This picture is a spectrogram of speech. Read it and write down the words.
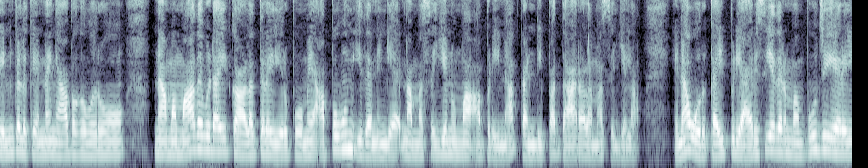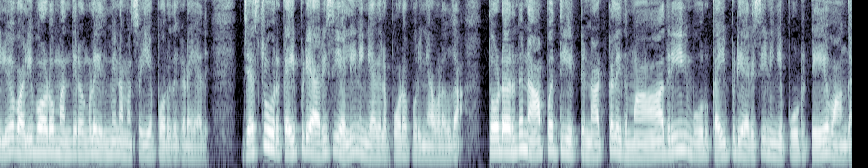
பெண்களுக்கு என்ன ஞாபகம் வரும்? நாம் மாதவிடாய் காலத்தில் இருப்போமே அப்பவும் இதை நீங்கள் நம்ம செய்யணுமா அப்படின்னா கண்டிப்பாக தாராளமாக செய்யலாம். ஏன்னா ஒரு கைப்பிடி அரிசியை நம்ம பூஜை அறையிலையோ வழிபாடோ மந்திரங்களோ எதுவுமே நம்ம செய்ய போகிறது கிடையாது. ஜஸ்ட் ஒரு கைப்பிடி அரிசி அள்ளி நீங்கள் அதில் போட போகிறீங்க அவ்வளவுதான். தொடர்ந்து நாற்பத்தி எட்டு நாட்கள் இது மாதிரி ஒரு கைப்பிடி அரிசி நீங்கள் போட்டுட்டே வாங்க.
